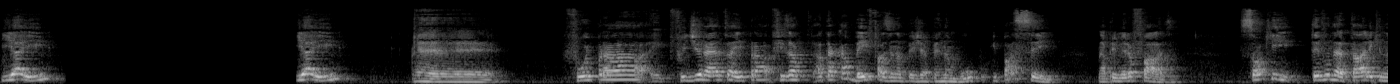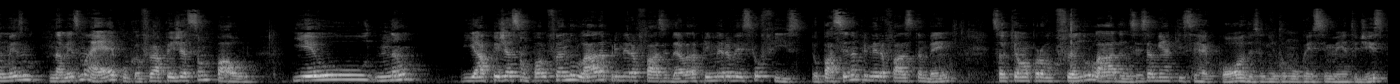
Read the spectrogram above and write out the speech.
E aí. E aí. É, fui para fui direto aí para fiz a, até acabei fazendo a PGA Pernambuco e passei na primeira fase. Só que teve um detalhe que no mesmo, na mesma época foi a PGA São Paulo. E eu não e a PGA São Paulo foi anulada a primeira fase dela, a primeira vez que eu fiz. Eu passei na primeira fase também, só que é uma prova que foi anulada. Não sei se alguém aqui se recorda, se alguém tomou conhecimento disso,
